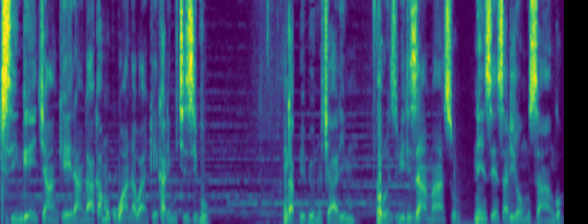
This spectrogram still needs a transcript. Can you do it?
Singa enkya nkeera ng'akamu ku bwana bwange kali mu kizibu nga bebi ono kyalimu. Olwo nzibiriza amaaso n'ensi ensalira omusango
